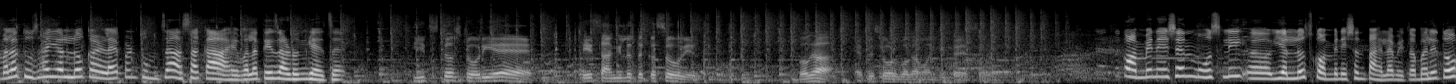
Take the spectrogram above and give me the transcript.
मला तुझा येल्लो कळलाय पण तुमचा असा का आहे? मला ते जाणून घ्यायचं आहे हीच तर स्टोरी आहे. ते सांगितलं तर कसं होईल? बघा एपिसोड बघा म्हणजे काय कॉम्बिनेशन मोस्टली येल्लोच कॉम्बिनेशन पाहायला मिळतं. भले तो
